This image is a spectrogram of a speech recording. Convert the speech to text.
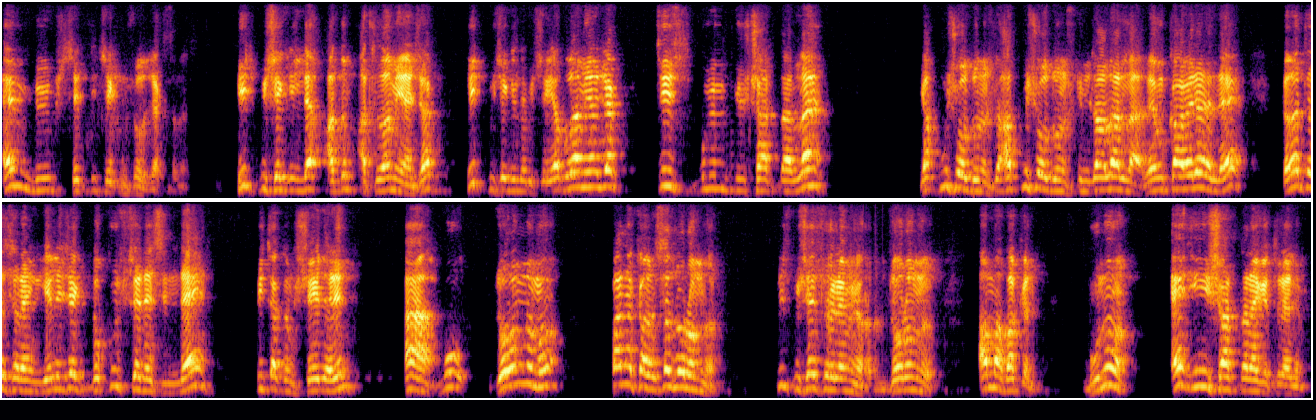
en büyük setli çekmiş olacaksınız. Hiçbir şekilde adım atılamayacak, hiçbir şekilde bir şey yapılamayacak. Siz bugünkü şartlarla yapmış olduğunuz ve atmış olduğunuz imzalarla ve mukavelerle Galatasaray'ın gelecek 9 senesinde bir takım şeylerin ha bu zorunlu mu? Bana kalırsa zorunlu. Hiçbir şey söylemiyorum. Zorunlu. Ama bakın bunu en iyi şartlara getirelim.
